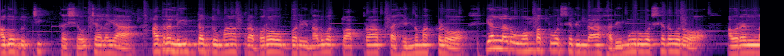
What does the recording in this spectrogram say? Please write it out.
ಅದೊಂದು ಚಿಕ್ಕ ಶೌಚಾಲಯ. ಅದರಲ್ಲಿ ಇದ್ದದ್ದು ಮಾತ್ರ ಬರೋಬ್ಬರಿ ನಲವತ್ತು ಅಪ್ರಾಪ್ತ ಹೆಣ್ಣು ಮಕ್ಕಳು ಎಲ್ಲರೂ ಒಂಬತ್ತು ವರ್ಷದಿಂದ ಹದಿಮೂರು ವರ್ಷದವರು. ಅವರೆಲ್ಲ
